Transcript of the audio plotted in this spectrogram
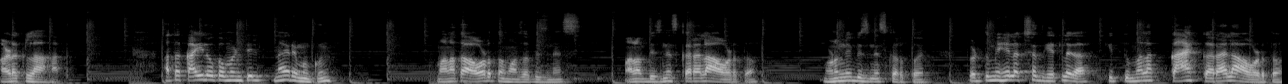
अडकला आहात. आता काही लोक म्हणतील नाही रे मुकुंद मला तर आवडतं माझा बिझनेस मला बिझनेस करायला आवडतं. म्हणून मी बिझनेस करतोय. पण तुम्ही हे लक्षात घेतलं का की तुम्हाला काय करायला आवडतं?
